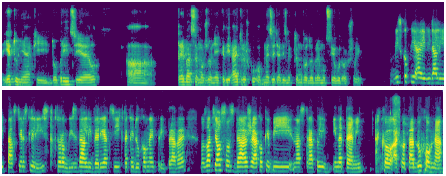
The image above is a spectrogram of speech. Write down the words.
je tu nejaký dobrý cieľ a treba sa možno niekedy aj trošku obmedziť, aby sme k tomuto dobrému cieľu došli. Biskupy aj vydali pastierský list, v ktorom vyzvali veriaci k takej duchovnej príprave. No zatiaľ sa zdá, že ako keby nás trápili iné témy, ako, ako tá duchovná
